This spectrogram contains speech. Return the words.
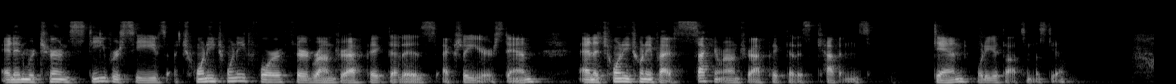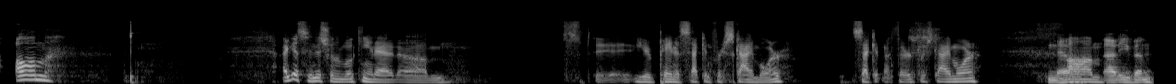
And in return, Steve receives a 2024 third round draft pick that is actually yours, Dan, and a 2025 second round draft pick that is Kevin's. Dan, what are your thoughts on this deal? Um, I guess initially looking at um, you're paying a second for Skyy Moore, second and a third for Skyy Moore. No, um, not even.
